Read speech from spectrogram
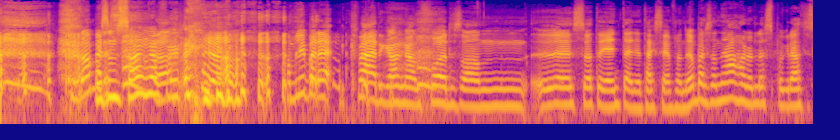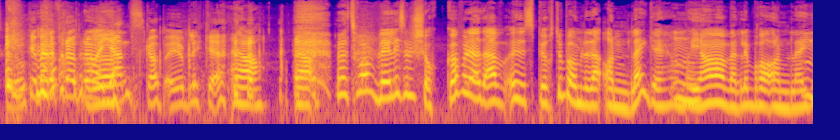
han som sang er sitter- Han blir bare, Hver gang han får sånn uh, søte jenter inn i taxien fra jobb, bare sånn Ja, har du lyst på gratis karaoke? Bare for å prøve å gjenskape øyeblikket. Ja, ja. Men jeg tror han ble litt sånn sjokka, for jeg spurte jo bare om det der anlegget. Han ba, ja, veldig bra anlegg.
